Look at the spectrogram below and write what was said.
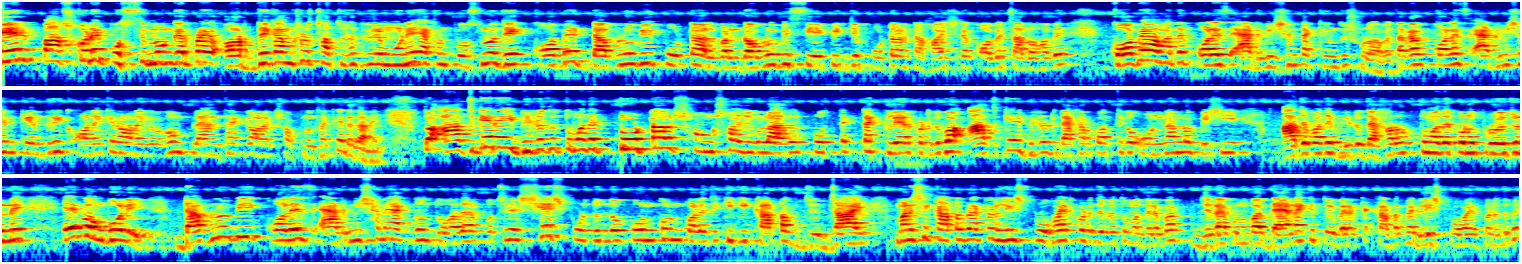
Twelve pass করে পশ্চিমবঙ্গের প্রায় অর্ধেকাংশ ছাত্রছাত্রীদের মনে এখন প্রশ্ন যে কবে ডাব্লিউবি পোর্টাল মানে ডাব্লিউবি সিএপির যে পোর্টালটা হয় সেটা কবে চালু হবে? কবে আমাদের কলেজ অ্যাডমিশনটা কিন্তু শুরু হবে? তার কারণ কলেজ অ্যাডমিশন কেন্দ্রিক অনেকের অনেক রকম প্ল্যান থাকে, অনেক স্বপ্ন থাকে, এটা জানি। তো আজকের এই ভিডিওতে তোমাদের টোটাল সংশয় যেগুলো আছে প্রত্যেকটা ক্লিয়ার করে দেবো। আজকের ভিডিওটি দেখার পর থেকে অন্যান্য বেশি আজে বাজে ভিডিও দেখারও তোমাদের কোনো প্রয়োজন নেই। এবং বলি ডাব্লিউবি কলেজ অ্যাডমিশনে একদম দু হাজার পঁচিশের শেষ পর্যন্ত কোন কোন কলেজে কী কী কাট অফ যায়? মানে সেই কাট অফের একটা লিস্ট প্রোভাইড করে দেবে তোমাদের এবার, যেটা কোনোবার দেয় না, কিন্তু এবার একটা কাট অফের লিস্ট প্রোভাইড করে দেবে।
